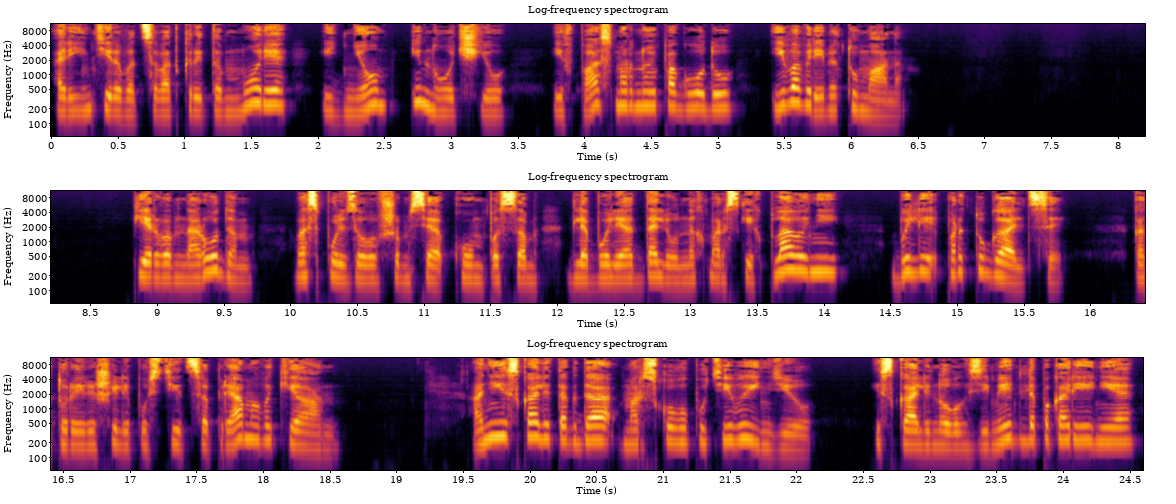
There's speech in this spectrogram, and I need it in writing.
ориентироваться в открытом море и днем, и ночью, и в пасмурную погоду, и во время тумана. Первым народом, воспользовавшимся компасом для более отдаленных морских плаваний, были португальцы, которые решили пуститься прямо в океан. Они искали тогда морского пути в Индию, искали новых земель для покорения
